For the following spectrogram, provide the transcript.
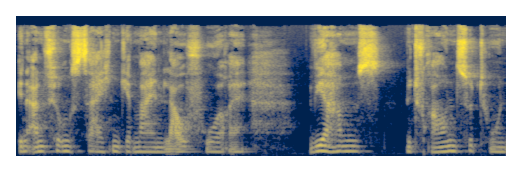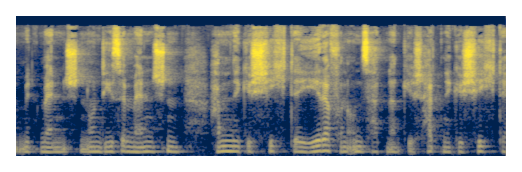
in Anführungszeichen gemeinen Laufhure. Wir haben es mit Frauen zu tun, mit Menschen. Und diese Menschen haben eine Geschichte. Jeder von uns hat eine, hat eine Geschichte.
